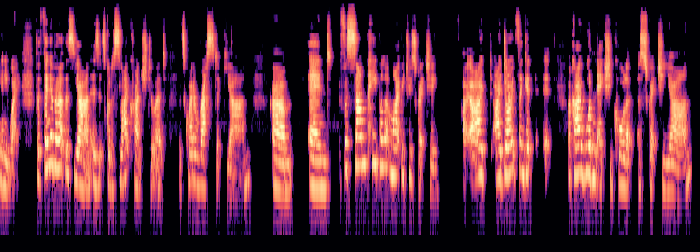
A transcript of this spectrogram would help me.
Anyway, the thing about this yarn is it's got a slight crunch to it. It's quite a rustic yarn. Um, and for some people it might be too scratchy. I, I, I don't think it, it, like I wouldn't actually call it a scratchy yarn.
